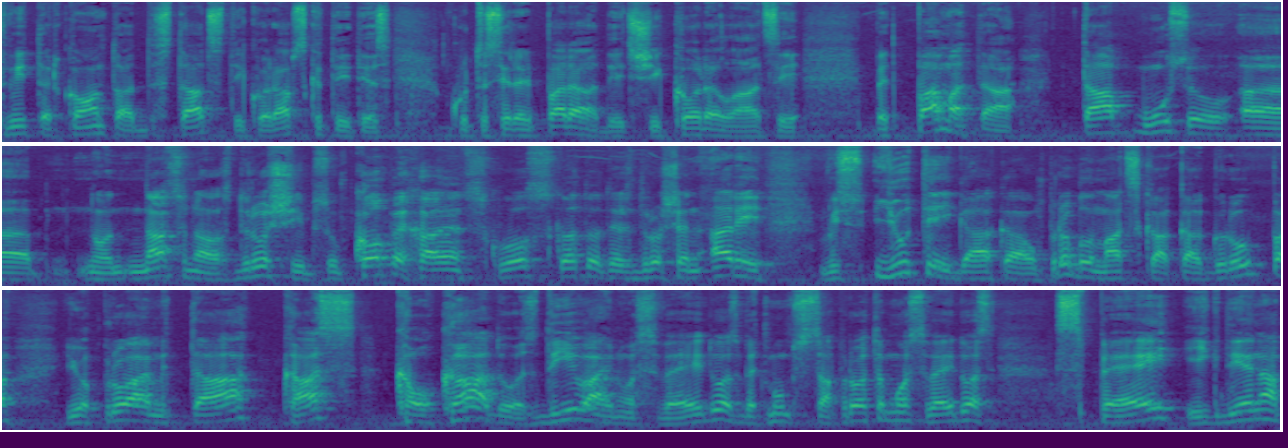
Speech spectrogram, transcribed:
Twitter kontā statistiku, var apskatīties, kur tas ir arī parādīts šī korelācija. Bet pamatā tā mūsu uh, no nacionālās drošības un Kopenhāgenes skolas skatoties, droši vien arī visjutīgākā un problemātiskākā grupa joprojām ir tā, kas kaut kādos dīvainos veidos, bet mums saprotamos veidos spēj ikdienā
